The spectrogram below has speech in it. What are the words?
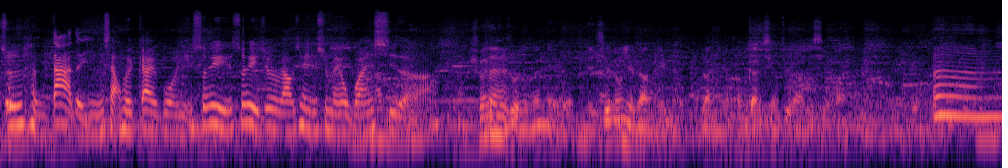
就是很大的影响会盖过你，所以所以就聊天也是没有关系的啦。声音艺术里面哪个哪些东西让你让你很感兴趣，让你喜欢？嗯。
